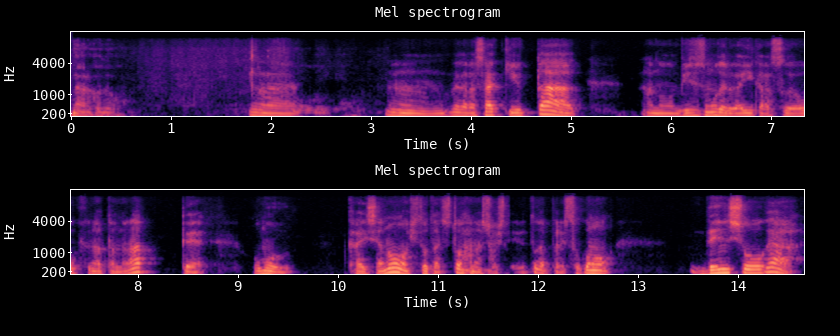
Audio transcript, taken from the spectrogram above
なるほど。だから、うん、だからさっき言った、あの、ビジネスモデルがいいからすごい大きくなったんだなって思う会社の人たちと話をしていると、やっぱりそこの伝承が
